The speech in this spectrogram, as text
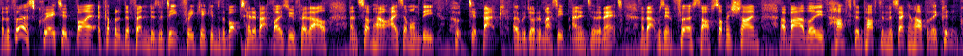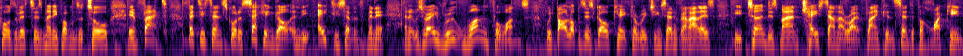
The first created by a couple of defenders. A deep free kick into the box headed back by Zufedal and somehow Aissa Mandi hooked it back over Jordi Masip and into the net. And that was in first half stoppage time. Valladolid huffed and puffed in the second half but they couldn't cause the visitors many problems at all. In fact, Betis then scored a second goal in the 87th minute and it was very route one for once with Pau Lopez's goal kick reaching Sergio Canales. He turned his man, chased down that right flank and sent it for Joaquin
